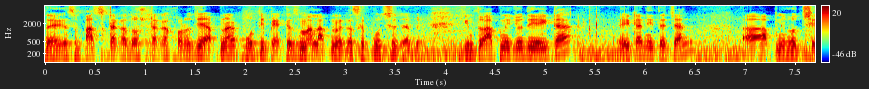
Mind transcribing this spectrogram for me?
দেখা গেছে পাঁচ টাকা, দশ টাকা খরচে আপনার প্রতি প্যাকেজ মাল আপনার কাছে পৌঁছে যাবে। কিন্তু আপনি যদি এইটা এইটা নিতে চান আপনি হচ্ছে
